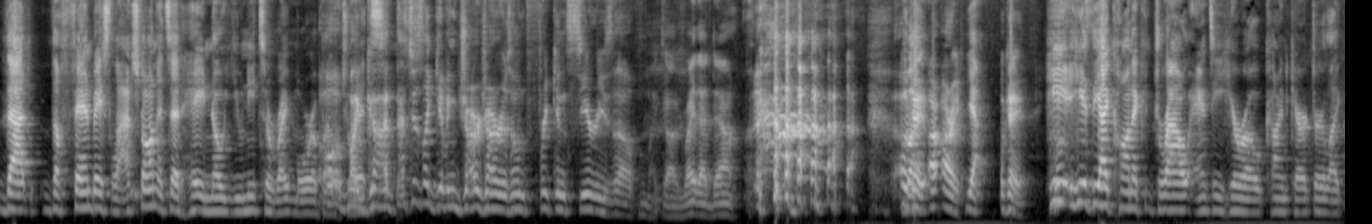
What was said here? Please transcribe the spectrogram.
that the fan base latched on and said, "Hey, no, you need to write more about." Oh my Drizzt." god, that's just like giving Jar Jar his own freaking series, though. Oh my god, write that down. Okay, a- all right. Yeah, Okay. he he is the iconic Drow anti-hero kind character. Like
